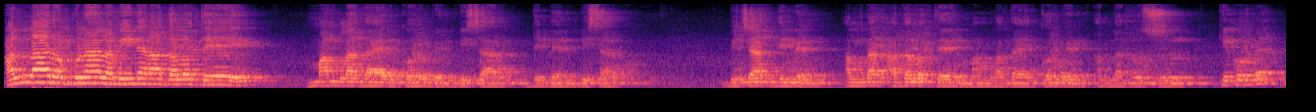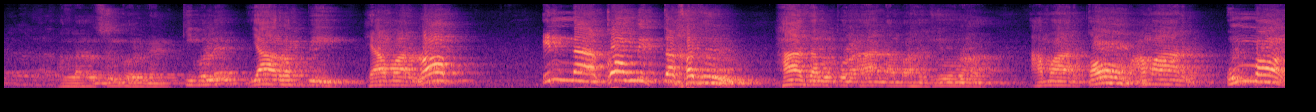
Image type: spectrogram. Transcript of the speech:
আল্লাহ রব্বুল আলমিনের আদালতে মামলা দায়ের করবেন বিচার দিবেন বিচার বিচার দিবেন আল্লাহর আদালতে মামলা দায়ের করবেন আল্লাহর রসুল কি করবেন আল্লাহ রসুল করবেন কি বলে ইয়া রব্বি হে আমার রব ইন্না কম ইত্তাখাযু, হাযাল কুরআন মাহজুরা। আমার কম আমার উম্মত,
